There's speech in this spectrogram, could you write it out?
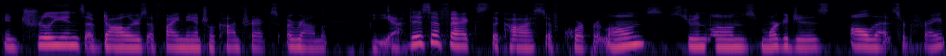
in trillions of dollars of financial contracts around the yeah. this affects the cost of corporate loans, student loans, mortgages, all that sort of, right?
